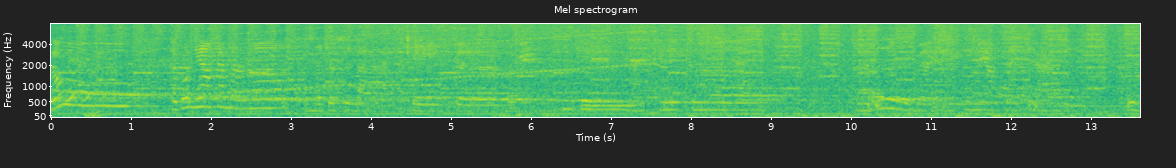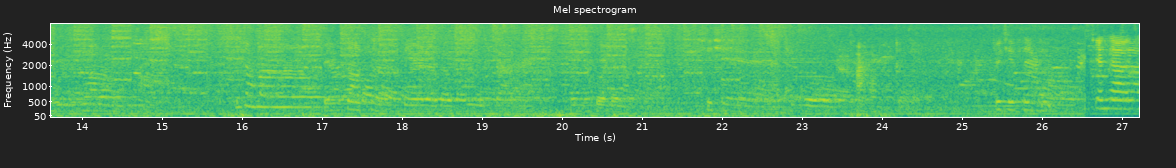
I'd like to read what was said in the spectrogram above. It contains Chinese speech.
喽，小公你要干嘛呢？我们就是来 K 歌，今天来 K 歌，可是我们一定要在家里，不能忘了，知道吗？不要造成别人的负担，我们会的。谢谢听我爱的，就先这样喽。现在唱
